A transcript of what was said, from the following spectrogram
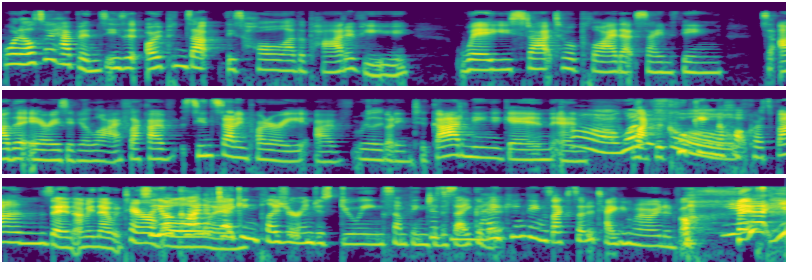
what also happens is it opens up this whole other part of you where you start to apply that same thing to other areas of your life. Like I've since starting pottery, I've really got into gardening again and Oh, like the cooking, the hot cross buns and I mean they were terrible. so you're kind of taking pleasure in just doing something for the sake of it. making things like sort of taking my own advice. Yeah, yeah.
